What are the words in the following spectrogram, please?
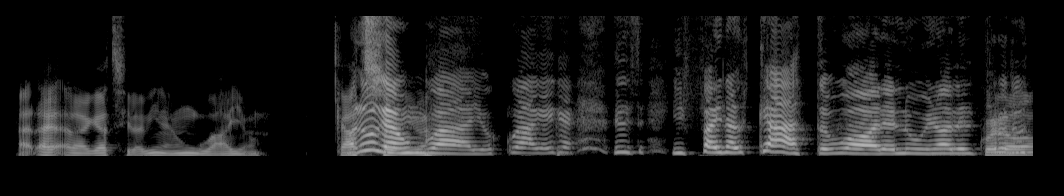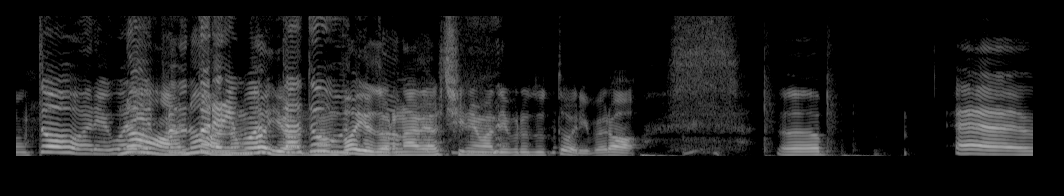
Eh, eh, Ragazzi, la vina è un guaio. Ma Cazzo lui è un guaio qua, il Final Cut vuole lui, no? Del Quello- produttore, vuole che il No, no, produttore non rimonta voglio, tutto. non voglio tornare al cinema dei produttori, però eh, è,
